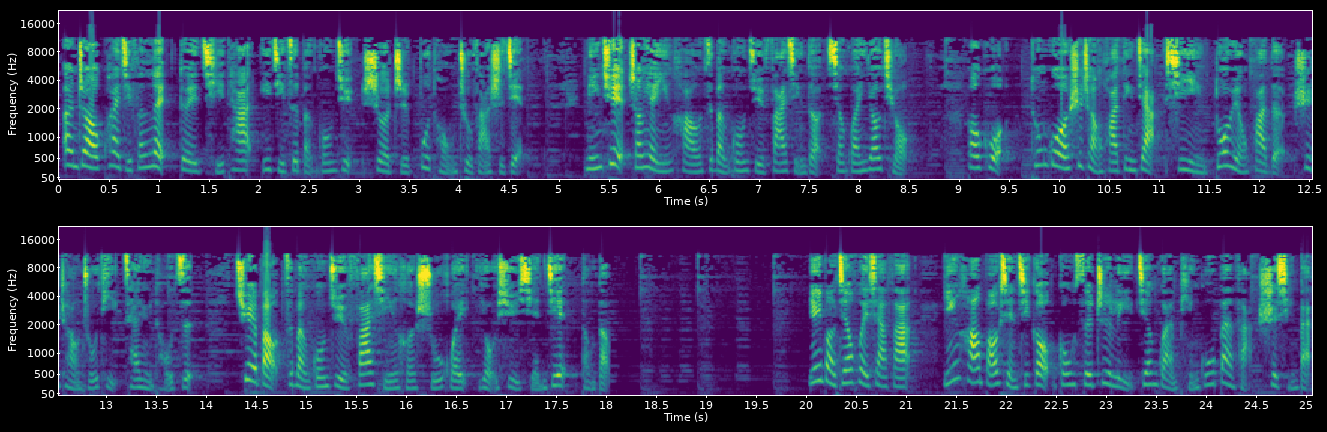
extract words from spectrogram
按照会计分类对其他一级资本工具设置不同触发事件，明确商业银行资本工具发行的相关要求，包括通过市场化定价吸引多元化的市场主体参与投资。确保资本工具发行和赎回有序衔接等等。银保监会下发《银行保险机构公司治理监管评估办法（试行版）》，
